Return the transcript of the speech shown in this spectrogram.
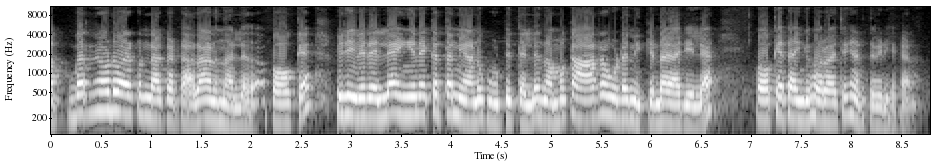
അക്ബറിനോട് വഴക്കുണ്ടാക്കട്ടെ അതാണ് നല്ലത്. അപ്പോൾ ഓക്കെ. പിന്നെ ഇവരെല്ലാം ഇങ്ങനെയൊക്കെ തന്നെയാണ് കൂട്ടിത്തല്ല്. നമുക്ക് ആരുടെ കൂടെ നിൽക്കേണ്ട കാര്യമില്ല. Okay thank you for watching അടുത്ത വീഡിയോ കാണാം.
